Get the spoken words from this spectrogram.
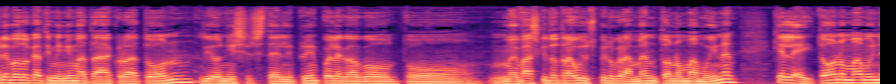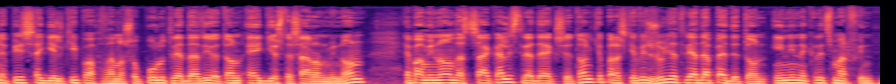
Βλέπω εδώ κάτι μηνύματα ακροατών. Διονύσης στέλνει πριν που έλεγα εγώ το, με βάση και το τραγούδι του Σπύρου Γραμμένου, το όνομά μου είναι. Και λέει: Το όνομά μου είναι επίσης Αγγελική Παπαθανασοπούλου, 32 ετών, έγκυος 4 μηνών. Επαμεινώντας Τσάκαλης, 36 ετών. Και Παρασκευή Ζούλια, 35 ετών. Είναι η νεκρή της Μαρφίν.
